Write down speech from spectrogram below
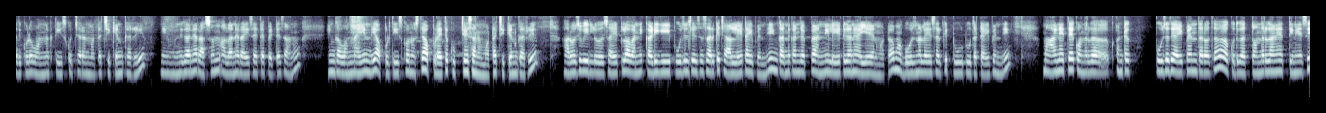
అది కూడా వన్కి తీసుకొచ్చారనమాట చికెన్ కర్రీ. నేను ముందుగానే రసం అలానే రైస్ అయితే పెట్టేశాను. ఇంకా వన్ అయ్యింది. అప్పుడు తీసుకొని వస్తే అప్పుడైతే కుక్ చేశాను అనమాట చికెన్ కర్రీ. ఆ రోజు వీళ్ళు సైట్లో అవన్నీ కడిగి పూజలు చేసేసరికి చాలా లేట్ అయిపోయింది. ఇంకా అందుకని చెప్పి అన్నీ లేట్గానే అయ్యాయి అనమాట మా భోజనాలు అయ్యేసరికి టూ టూ థర్టీ అయిపోయింది. మా ఆయన అయితే కొందరుగా అంటే పూజది అయిపోయిన తర్వాత కొద్దిగా తొందరగానే తినేసి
